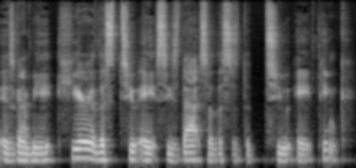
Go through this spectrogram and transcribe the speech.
is going to be here. This 2-8 sees that, so this is the 2-8 pink.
